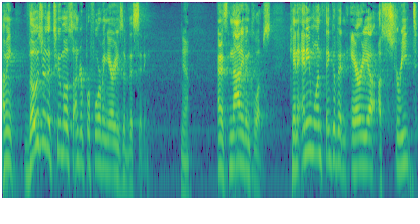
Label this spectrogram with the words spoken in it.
I mean, those are the two most underperforming areas of this city. yeah. And it's not even close. Can anyone think of an area, a street,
